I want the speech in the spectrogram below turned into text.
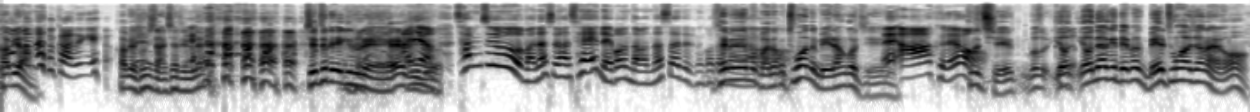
3주에 두 가비야. 가능해요. 가비야 정신 안 차릴래? 제대로 얘기를 해. 아니요. 3주 만났으면 한 3, 4번 만났어야 되는 거잖아요. 세미네번 만나고 통화는 매일 한 거지. 네? 아, 그래요? 그렇지. 뭐 연, 연애하게 되면 매일 통화하잖아요.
